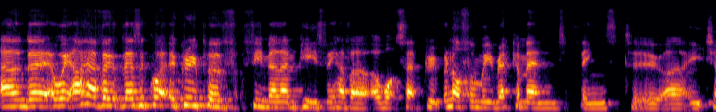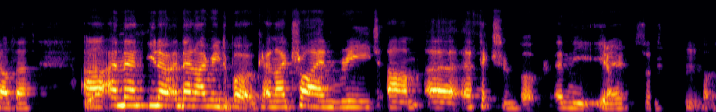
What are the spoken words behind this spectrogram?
And uh, we, I have a, there's a quite a group of female MPs. We have a, a WhatsApp group and often we recommend things to uh, each other. Uh, yeah. Uh, and then, you know, and then I read a book and I try and read um, a, a, fiction book in the, you yeah. know, sort of mm.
